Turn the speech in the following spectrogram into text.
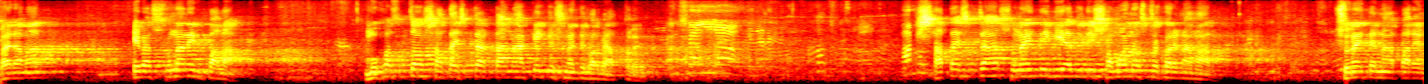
ভাইরা আমার এবার শুনানির পালা। মুখস্থ সাতাইশটা টানা কে কে শোনাইতে পারবে তোলেন? সাতাইশটা শোনাইতে গিয়া যদি সময় নষ্ট করেন আমার শোনাইতে না পারেন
